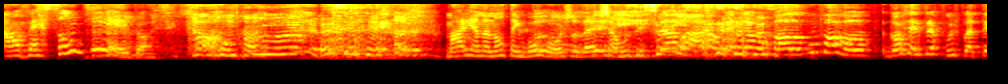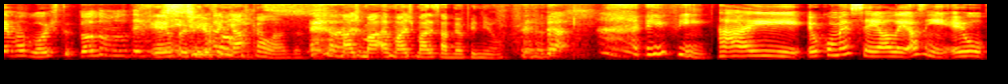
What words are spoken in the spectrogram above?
A versão de Edward. Calma. Mariana não tem bom gosto, mundo deixamos isso Não, claro. Não, não, Paula, por favor. Gostar de Crepúsculo é ter bom gosto. Todo mundo teve Eu prefiro ficar calada. Mas, Ma- mas Mari sabe a minha opinião. Enfim, aí eu comecei a ler. Assim, eu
